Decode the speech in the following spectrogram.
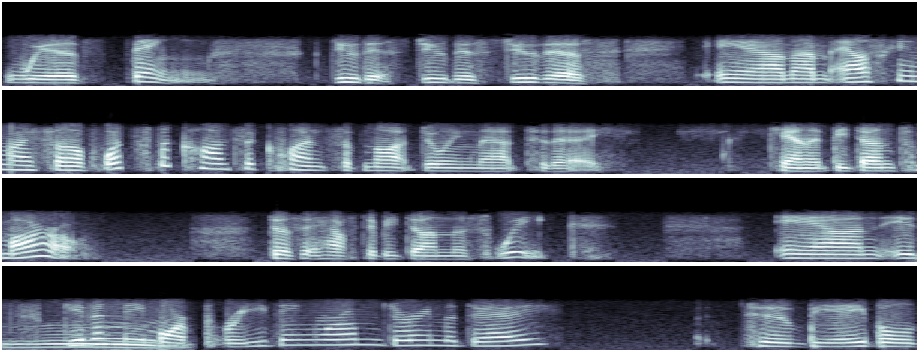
with things do this, do this, do this. And I'm asking myself, what's the consequence of not doing that today? Can it be done tomorrow? Does it have to be done this week? And it's mm. given me more breathing room during the day to be able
